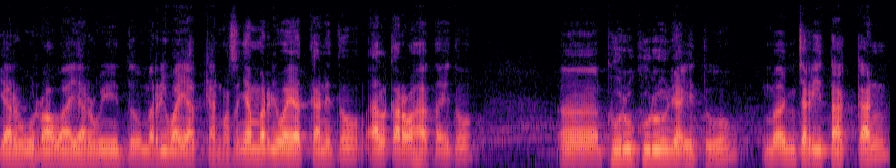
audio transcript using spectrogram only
yarwu rawa yarwi itu meriwayatkan. Maksudnya meriwayatkan itu al karohata itu e, guru-gurunya itu menceritakan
